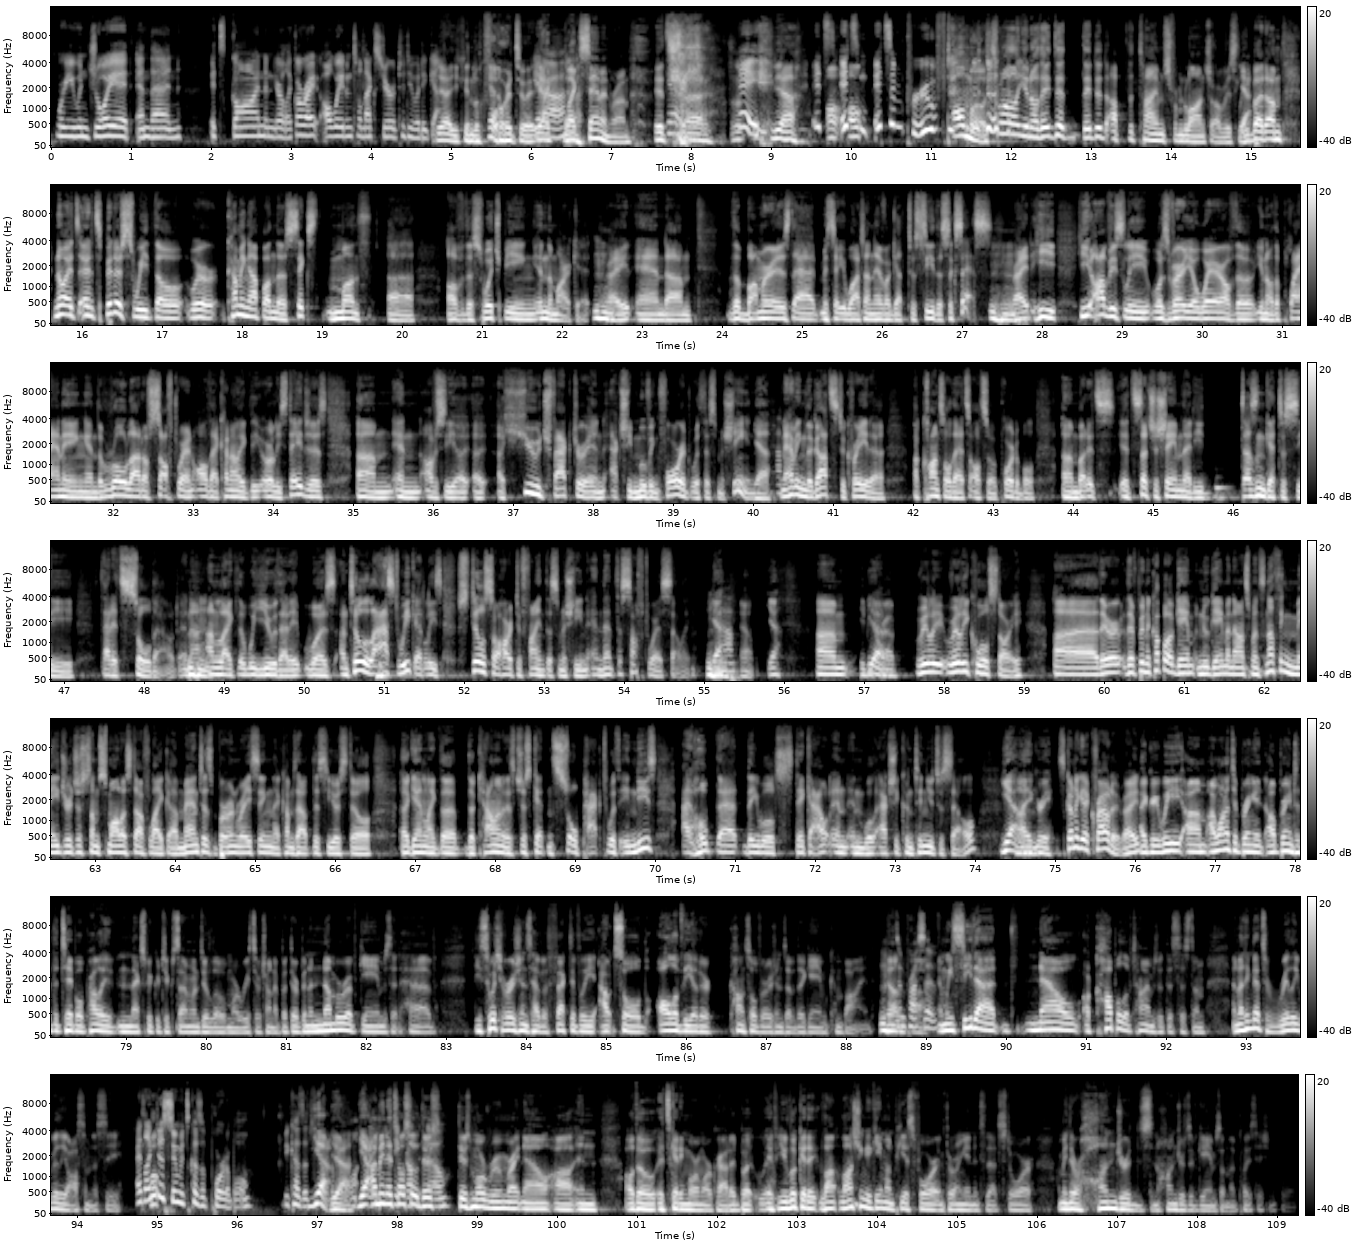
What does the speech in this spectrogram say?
where you enjoy it and then it's gone, and you're like, all right, I'll wait until next year to do it again. Yeah, you can look forward to it. Yeah. like Salmon Run. it's uh, Hey, yeah, it's Al- it's al- it's improved. almost. well, you know, they did they did up the times from launch, obviously. Yeah. But um, no, it's and it's bittersweet though. We're coming up on the sixth month uh, of the Switch being in the market, right? And um, the bummer is that Mr. Iwata never got to see the success, right? He he obviously was very aware of the you know the planning and the rollout of software and all that kind of like the early stages, um, and obviously a, a, a huge factor in actually moving forward with this machine, Yeah. and having the guts to create a a console that's also a portable. Um, but it's it's such a shame that he doesn't get to see that it's sold out. And uh, unlike the Wii U, that it was until last week at least still so hard to find this machine, and that the software is selling. Yeah. Yeah. Yeah. Um, He'd be yeah, proud. Really, really cool story. Uh, there, there've been a couple of game, new game announcements. Nothing major, just some smaller stuff like uh, Mantis Burn Racing that comes out this year. Still, again, like the the calendar is just getting so packed with indies. I hope that they will stick out and and will actually continue to sell. Yeah, I Um, agree. It's going to get crowded, right? I agree. We, um, I wanted to bring it. I'll bring it to the table probably in the next week or two because I want to do a little more research on it. But there have been a number of games that have the Switch versions have effectively outsold all of the other console versions of the game combined. It's impressive. And we see that now a couple of times with the system, and I think that's really, really awesome to see. I'd like to assume it's because of portable, because it's Yeah, yeah yeah. I mean, it's also there's go. there's more room right now, uh, and although it's getting more and more crowded, but if you look at it, la- launching a game on PS4 and throwing it into that store, I mean, there are hundreds and hundreds of games on the PlayStation 4.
